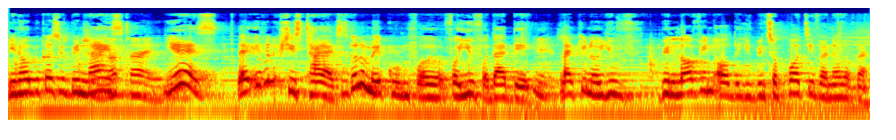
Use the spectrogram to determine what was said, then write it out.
You know, because you've been She's nice. not tired. Yes, like even if she's tired, she's gonna make room for for you for that day. Yes. Like you know, you've been loving all the, you've been supportive and all of that.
